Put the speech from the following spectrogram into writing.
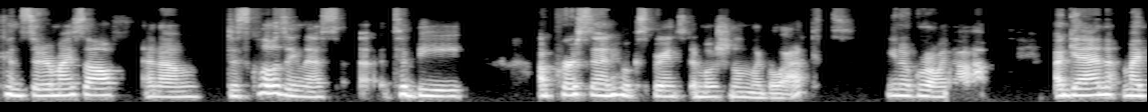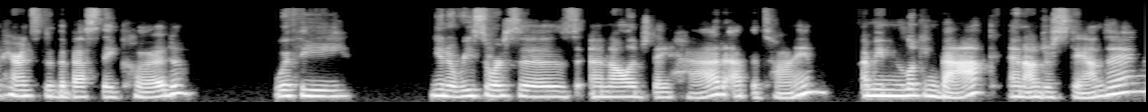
consider myself, and I'm disclosing this, uh, to be a person who experienced emotional neglect, you know, growing up. Again, my parents did the best they could with the, you know, resources and knowledge they had at the time. I mean, looking back and understanding,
